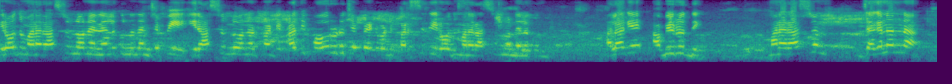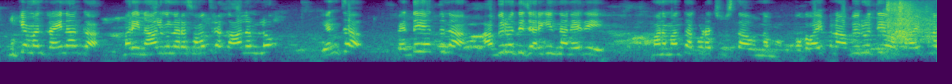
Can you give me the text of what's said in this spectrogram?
ఈరోజు మన రాష్ట్రంలోనే నెలకొన్నదని చెప్పి ఈ రాష్ట్రంలో ఉన్నటువంటి ప్రతి పౌరుడు చెప్పేటువంటి పరిస్థితి ఈరోజు మన రాష్ట్రంలో నెలకొంది. అలాగే అభివృద్ధి. మన రాష్ట్రం జగనన్న ముఖ్యమంత్రి అయినాక మరి నాలుగున్నర సంవత్సర కాలంలో ఎంత పెద్ద ఎత్తున అభివృద్ధి జరిగిందనేది మనమంతా కూడా చూస్తా ఉన్నాము. ఒకవైపున అభివృద్ధి ఒకవైపున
